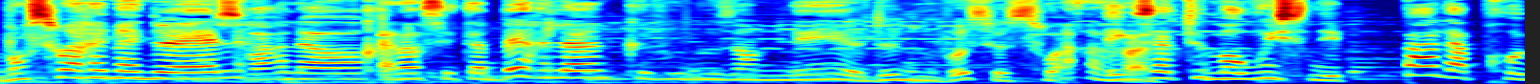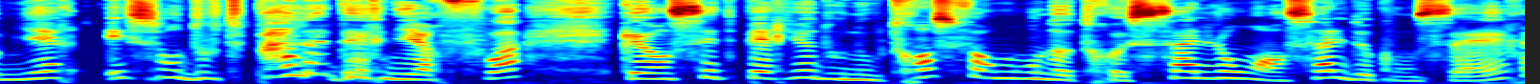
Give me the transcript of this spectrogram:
Bonsoir Emmanuel. Bonsoir Laure. Alors c'est à Berlin que vous nous emmenez de nouveau ce soir. Exactement, oui, ce n'est pas la première et sans doute pas la dernière fois qu'en cette période où nous transformons notre salon en salle de concert,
